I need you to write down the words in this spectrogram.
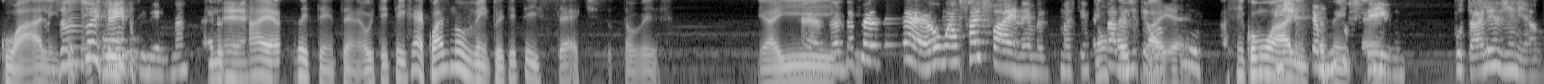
Com o Alien. Dos anos também. 80 O- primeiro, né? Ano- É. Ah, é, anos 80. É, 80, é, quase 90, 87, talvez. E aí. É, dá- dá pra- é, é um, é um sci-fi, né? Mas, mas tem É um pitadas de terror. é. Assim como o, o bicho Alien é também. muito né? feio. Puta, Alien é genial.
